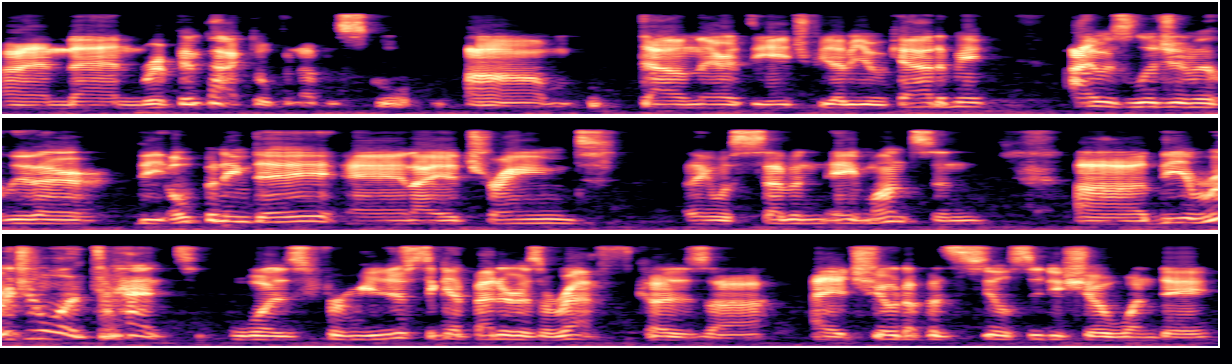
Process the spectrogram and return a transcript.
And then Rip Impact opened up a school um, down there at the HPW Academy. I was legitimately there the opening day, and I had trained. I think it was seven, eight months, and uh, the original intent was for me just to get better as a ref because uh, I had showed up at the Steel City show one day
